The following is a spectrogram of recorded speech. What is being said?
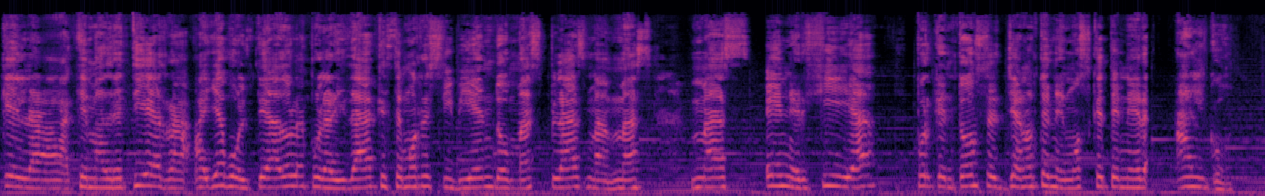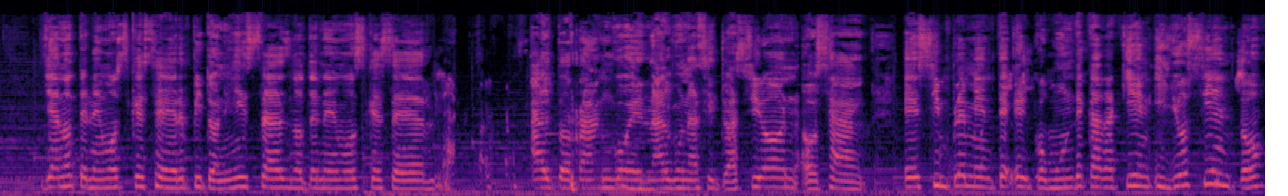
que la que Madre Tierra haya volteado la polaridad, que estemos recibiendo más plasma, más más energía, porque entonces ya no tenemos que tener algo. Ya no tenemos que ser pitonistas, no tenemos que ser alto rango en alguna situación, o sea, es simplemente el común de cada quien. Y yo siento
